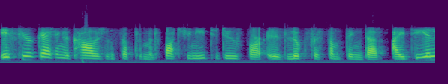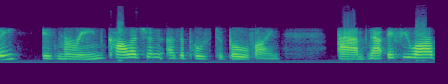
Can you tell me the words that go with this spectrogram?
if you're getting a collagen supplement, what you need to do for is look for something that ideally is marine collagen as opposed to bovine. Um, now, if you are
